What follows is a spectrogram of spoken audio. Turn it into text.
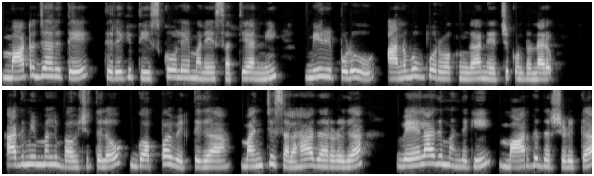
మాట జారితే తిరిగి తీసుకోలేమనే సత్యాన్ని మీరిప్పుడు అనుభవపూర్వకంగా నేర్చుకుంటున్నారు. అది మిమ్మల్ని భవిష్యత్తులో గొప్ప వ్యక్తిగా మంచి సలహాదారుడిగా వేలాది మందికి మార్గదర్శుడిగా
